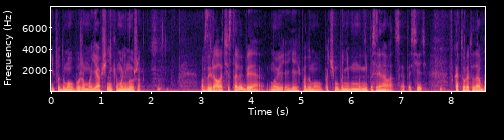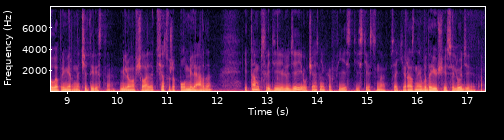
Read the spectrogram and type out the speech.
И подумал, боже мой, я вообще никому не нужен. Взыграло честолюбие, ну и я и подумал, почему бы не, не посоревноваться. Это сеть, в которой тогда было примерно 400 миллионов человек, сейчас уже полмиллиарда. И там среди людей, участников, есть, естественно, всякие разные выдающиеся люди, там,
